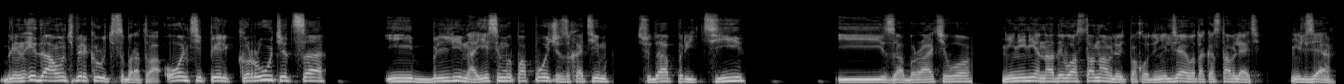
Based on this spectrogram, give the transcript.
Блин, и да, он теперь крутится, братва. Он теперь крутится. И, блин, а если мы попозже захотим сюда прийти и забрать его? Не-не-не, надо его останавливать, походу. Нельзя его так оставлять. Нельзя.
